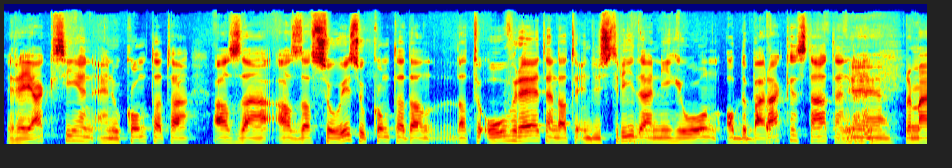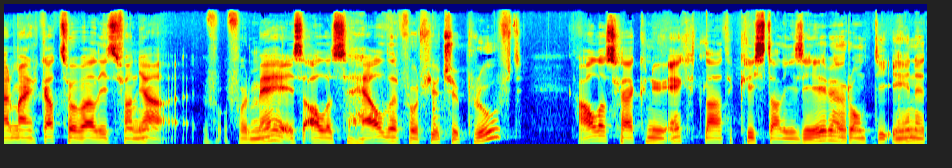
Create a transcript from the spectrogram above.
reactie? En, en hoe komt dat, dat, als dat als dat zo is, hoe komt dat dan dat de overheid en dat de industrie daar niet gewoon op de barakken staat? En, Ja, ja. en- maar, maar ik had zo wel iets van, ja, voor, voor mij is alles helder voor future-proofed. Alles ga ik nu echt laten kristalliseren rond die ene,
